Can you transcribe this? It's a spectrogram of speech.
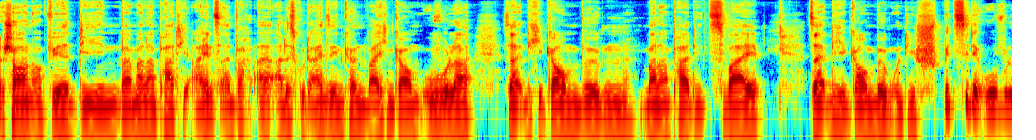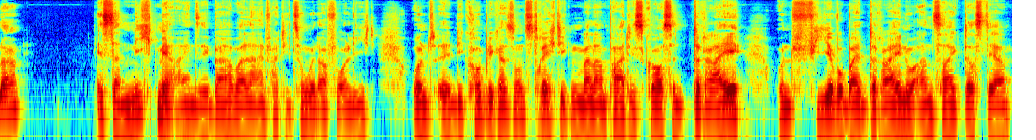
schauen, ob wir den bei Malam Party 1 einfach alles gut einsehen können. Weichen Gaumen, Uvula, seitliche Gaumenbögen, Malam Party 2, seitliche Gaumenbögen und die Spitze der Uvula ist dann nicht mehr einsehbar, weil einfach die Zunge davor liegt. Und äh, die komplikationsträchtigen Malam Party Scores sind 3 und 4, wobei 3 nur anzeigt, dass der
